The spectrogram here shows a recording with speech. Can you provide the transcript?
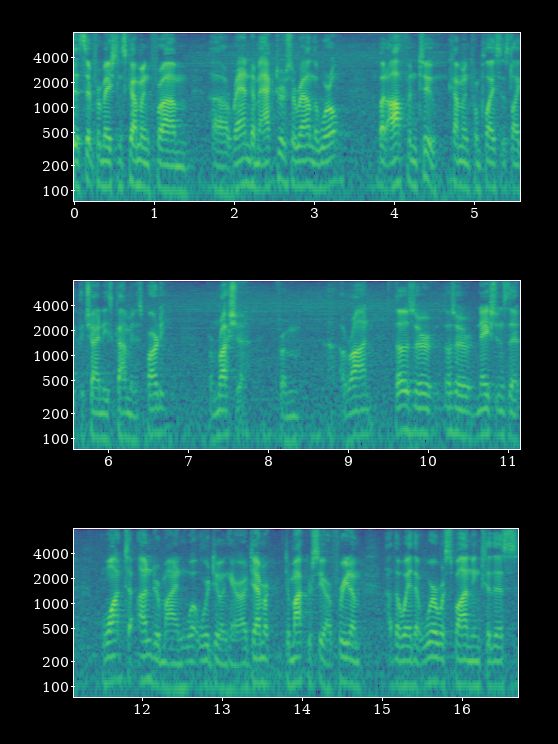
This information is coming from uh, random actors around the world, but often too coming from places like the Chinese Communist Party, from Russia, from uh, Iran. Those are those are nations that want to undermine what we're doing here, our dem democracy, our freedom, uh, the way that we're responding to this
